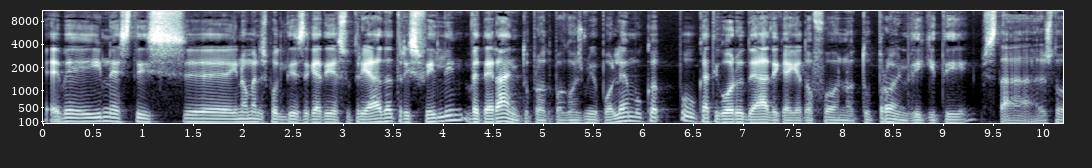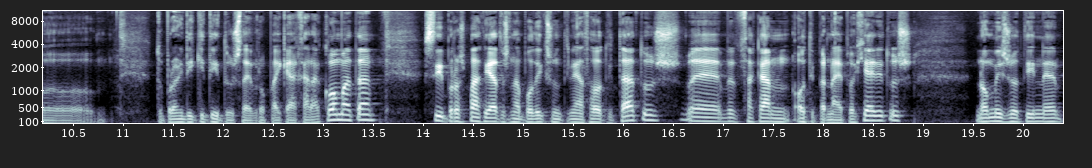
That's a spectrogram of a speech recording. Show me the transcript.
Ε, είναι στις ε, Ηνωμένες Πολιτείες δεκαετίας του 30 τρεις φίλοι, βετεράνοι του Πρώτου Παγκοσμίου Πολέμου που κατηγορούνται άδικα για το φόνο του πρώην διοικητή στα, στο του πρώην διοικητή τους στα ευρωπαϊκά χαρακόμματα. Στην προσπάθειά τους να αποδείξουν την αθωότητά τους ε, θα κάνουν ό,τι περνάει από το χέρι τους. Νομίζω ότι είναι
